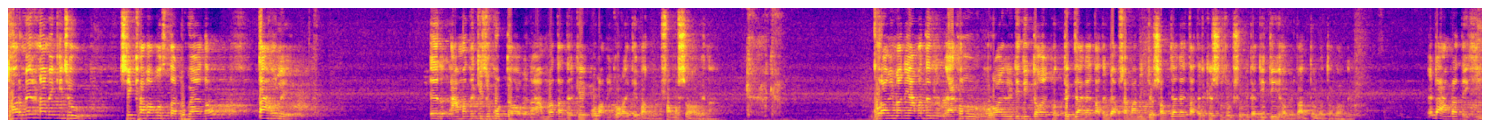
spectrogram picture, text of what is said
ধর্মের নামে কিছু শিক্ষা ব্যবস্থা ঢুকায় দাও, তাহলে এর আমাদের কিছু করতে হবে না, আমরা তাদেরকে গোলামি করাইতে পারব, সমস্যা হবে না। গোলামি মানে আমাদের এখন রয়্যালিটি দিতে হয় প্রত্যেক জায়গায়, তাদের ব্যবসা বাণিজ্য সব জায়গায় তাদেরকে সুযোগ সুবিধা দিতেই হবে বাধ্যগতভাবে। এটা আমরা দেখি।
